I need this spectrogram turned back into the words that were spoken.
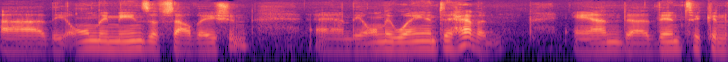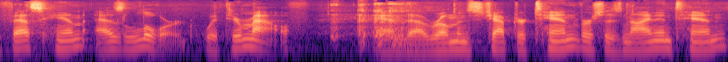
uh, the only means of salvation, and the only way into heaven. And uh, then to confess Him as Lord with your mouth and uh, Romans chapter 10, verses 9 and 10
